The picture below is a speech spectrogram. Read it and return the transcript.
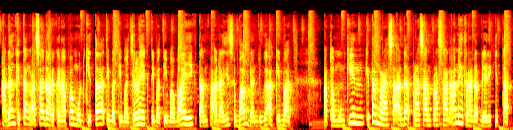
Kadang kita nggak sadar kenapa mood kita tiba-tiba jelek, tiba-tiba baik, tanpa adanya sebab dan juga akibat. Atau mungkin kita merasa ada perasaan-perasaan aneh terhadap diri kita.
